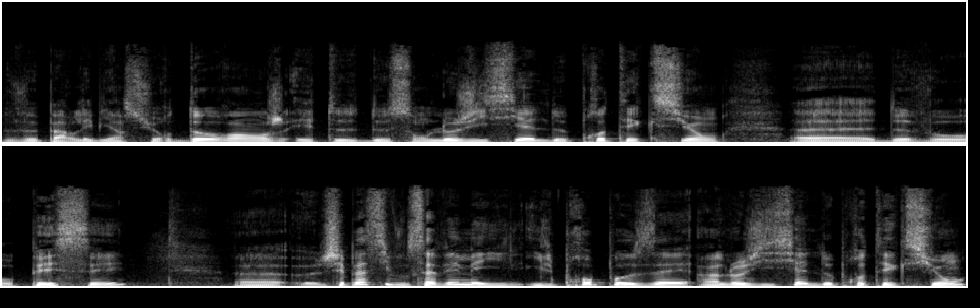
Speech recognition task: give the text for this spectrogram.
veux parler bien sûr d'Orange et de, de son logiciel de protection de vos PC. Euh, je ne sais pas si vous savez, mais il, il proposait un logiciel de protection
